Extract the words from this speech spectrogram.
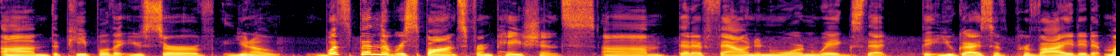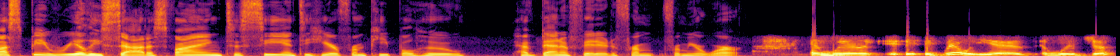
um, the people that you serve. You know, what's been the response from patients um, that have found in worn wigs that that you guys have provided? It must be really satisfying to see and to hear from people who have benefited from from your work. And we're it, it really is, and we're just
